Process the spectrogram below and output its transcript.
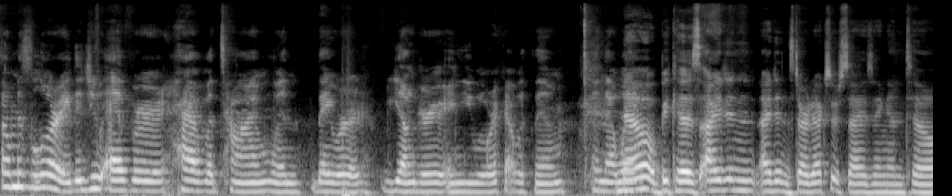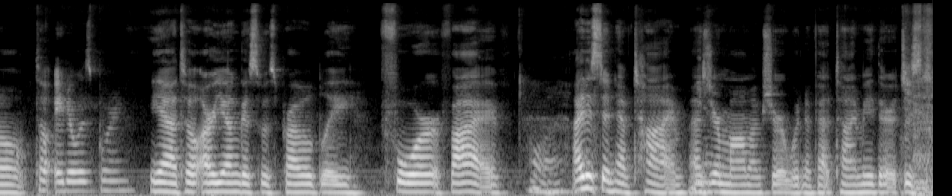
So, Miss Lori, did you ever have a time when they were younger and you would work out with them in that way? No, because I didn't. I didn't start exercising until until Ada was born. Yeah, until our youngest was probably four or five. I just didn't have time. As yeah. your mom, I'm sure wouldn't have had time either. It just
